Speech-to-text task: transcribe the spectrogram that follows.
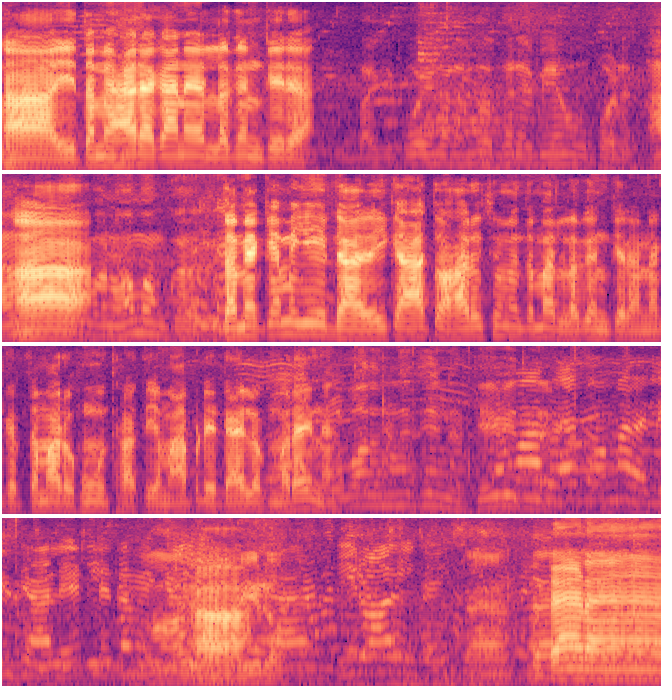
હા એ તમે હારા કાને લગ્ન કર્યા. હા. આમ કરવાનું, આમ આમ કરે તમે કેમ એ ડાયરી કે આ તો હારું છે મેં તમારે લગ્ન કર્યા નકર તમારું શું થાત? એમ આપણે ડાયલોગ મરાય ને? સવાલ જ નથી ને કેવી અમારું આ તો અમારા લીધે હાલે એટલે તમે હા. હીરો. હીરો આવી જાય. છે. ટાણા.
